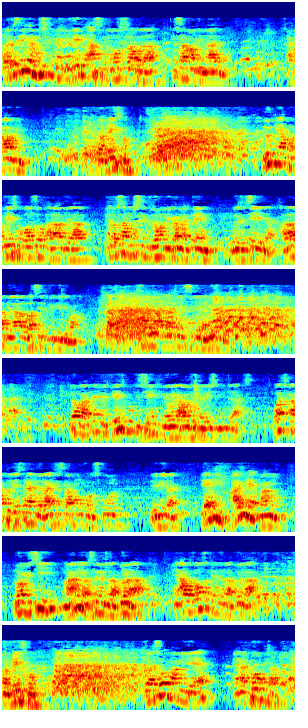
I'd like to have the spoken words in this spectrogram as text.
Muslim is getting us in the most trouble, huh? Osama bin Laden. I found him. On Facebook. Look me up on Facebook also, Halal Bilal. I know some Muslims don't want to become my friend because they say that Halal Bilal, what certificate you want? no, I tell you, Facebook is changing the way our generation interacts. Watch couple years time, the righties come home from school, they'll be like, Daddy, I met mommy. No, you see, mommy was friends with Abdullah, and I was also friends with Abdullah on Facebook. So I saw mommy there, and I poked her.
